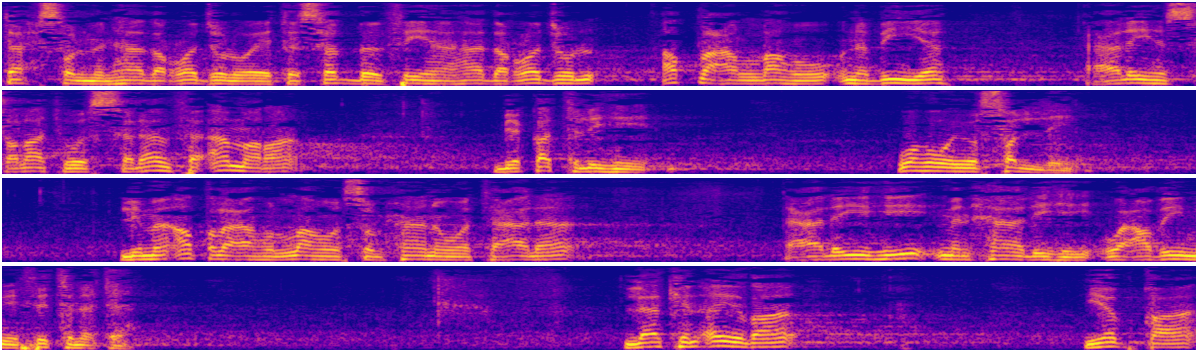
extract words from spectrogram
تحصل من هذا الرجل ويتسبب فيها هذا الرجل أطلع الله نبيه عليه الصلاة والسلام فأمر بقتله وهو يصلي لما أطلعه الله سبحانه وتعالى عليه من حاله وعظيم فتنته. لكن أيضا يبقى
